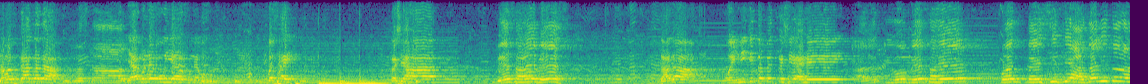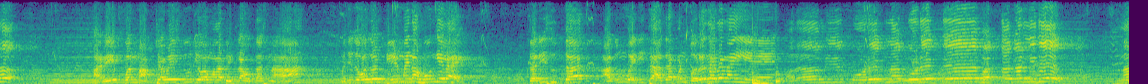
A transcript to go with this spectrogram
नमस्कार दादा. नमस्कार. या गुंडे भाऊ या गुंडे भाऊ बसा इथे. कसे आहात? बेस आहे बेस. दादा वहिनीची तब्येत कशी आहे? अरे तिहो बेस आहे. पण कैसी ती आजारी तर राहा. अरे पण मागच्या वेळेस तू जेव्हा मला भेटला होतास ना म्हणजे जवळजवळ दीड महिना होऊन गेलाय. तरी सुद्धा अजून वहिनीचा आजार पण बरं झालं नाहीये. अरे मी कोडेक ना कोडेक ते भक्ताकड लिदेल ना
